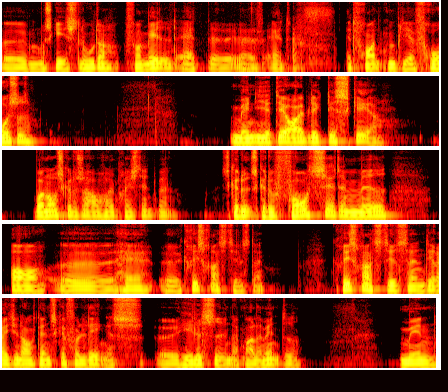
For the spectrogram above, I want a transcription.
øh, måske slutter formelt, at, øh, at, at fronten bliver frosset. Men i det øjeblik, det sker, hvornår skal du så afholde præsidentvalg? Skal du, skal du fortsætte med at øh, have øh, krigsretstilstand? Krigsretstilstanden, det er rigtigt nok, den skal forlænges øh, hele tiden af parlamentet. Men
